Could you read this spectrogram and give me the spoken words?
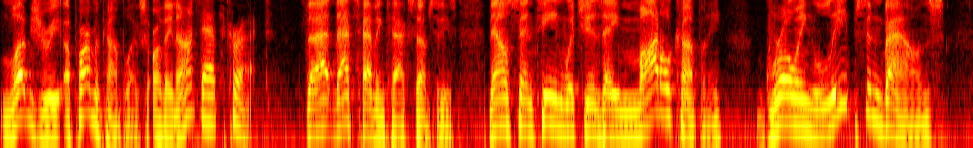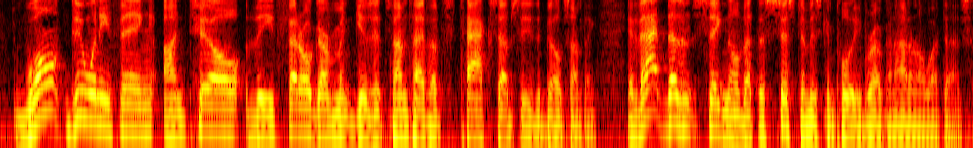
luxury apartment complex, are they not? That's correct. That that's having tax subsidies. Now Centene, which is a model company growing leaps and bounds, won't do anything until the federal government gives it some type of tax subsidy to build something. If that doesn't signal that the system is completely broken, I don't know what does.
